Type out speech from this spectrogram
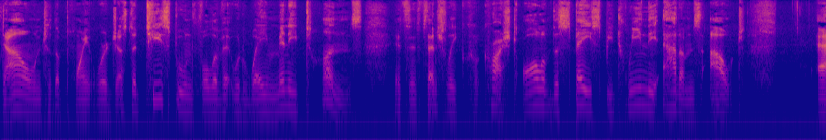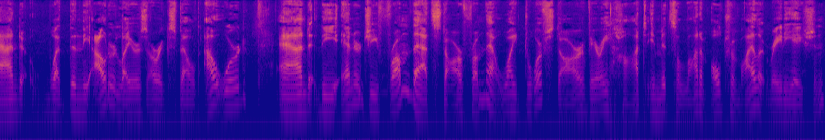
down to the point where just a teaspoonful of it would weigh many tons. It's essentially crushed all of the space between the atoms out and what then the outer layers are expelled outward and the energy from that star from that white dwarf star very hot emits a lot of ultraviolet radiation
